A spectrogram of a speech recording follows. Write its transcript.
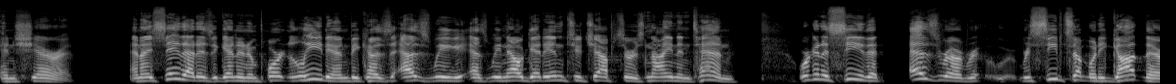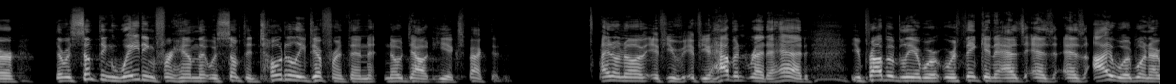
and share it. And I say that as again an important lead in because as we as we now get into chapters 9 and 10, we're going to see that Ezra re- received something when he got there. There was something waiting for him that was something totally different than no doubt he expected. I don't know if you if you haven't read ahead, you probably were, were, thinking as as as I would when I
